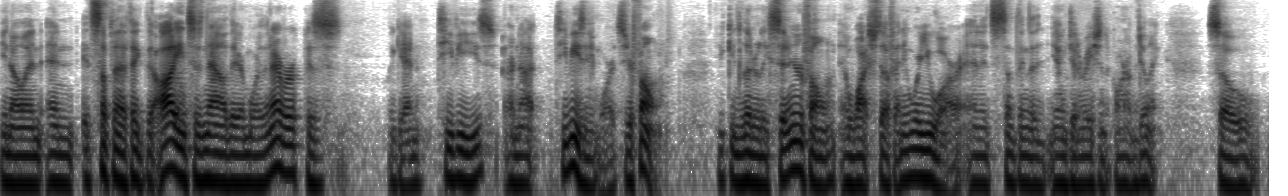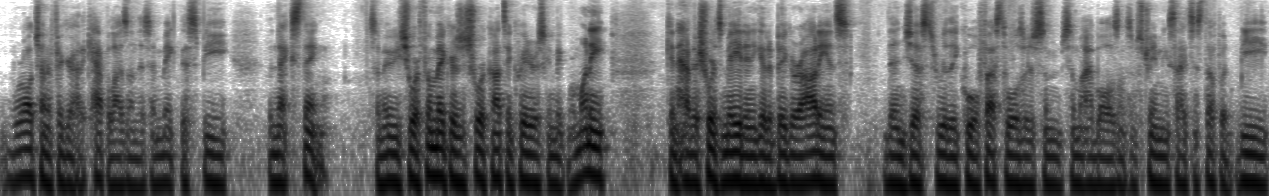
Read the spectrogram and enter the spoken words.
You know, and and it's something I think the audience is now there more than ever because, again, TVs are not TVs anymore. It's your phone you can literally sit on your phone and watch stuff anywhere you are, and it's something that young generations are growing up doing. So we're all trying to figure out how to capitalize on this and make this be the next thing. So maybe short filmmakers and short content creators can make more money, can have their shorts made and get a bigger audience than just really cool festivals or some some eyeballs on some streaming sites and stuff, but be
